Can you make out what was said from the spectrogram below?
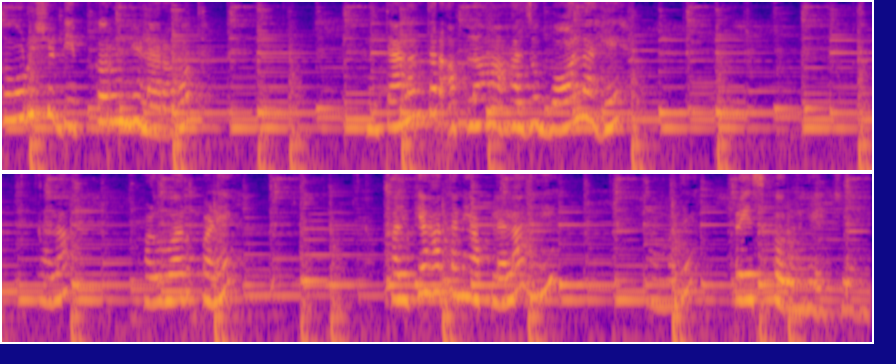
थोडीशी डीप करून घेणार आहोत. त्यानंतर आपला हा जो बॉल आहे त्याला हळूवारपणे हलक्या हाताने आपल्याला ही त्यामध्ये प्रेस करून घ्यायची आहे.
